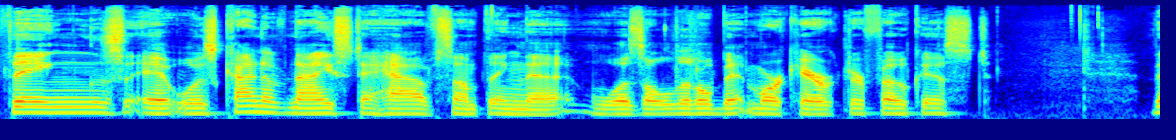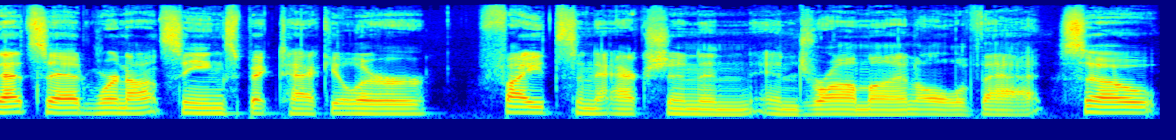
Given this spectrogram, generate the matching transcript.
things, it was kind of nice to have something that was a little bit more character focused. That said, we're not seeing spectacular fights and action and, and drama and all of that. So,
